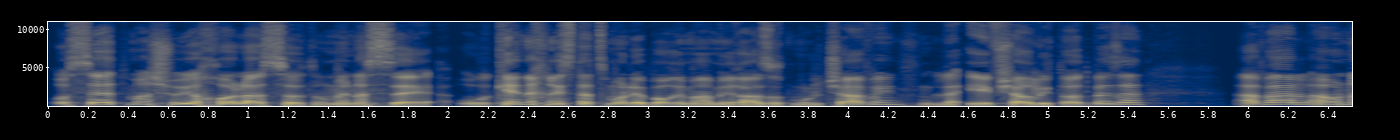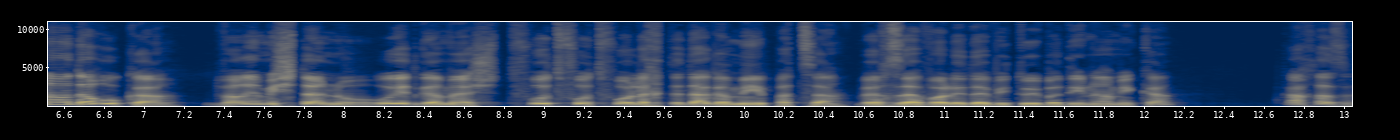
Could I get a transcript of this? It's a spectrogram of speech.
עושה את מה שהוא יכול לעשות, הוא מנסה, הוא כן הכניס את עצמו לבור עם האמירה הזאת מול צ'אבי, אי אפשר לטעות בזה, אבל העונה עוד ארוכה, דברים השתנו, הוא יתגמש, טפו טפו טפו, לך תדע גם מי ייפצע, ואיך זה יבוא לידי ביטוי בדינמיקה, ככה זה.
